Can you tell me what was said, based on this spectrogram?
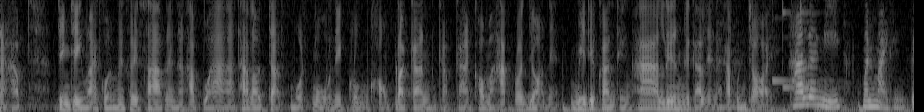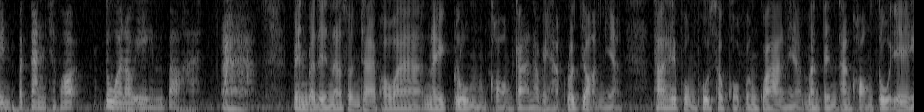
นะครับจริง ๆ หลายคนไม่เคยทราบเลยนะครับว่าถ้าเราจัดหมวดหมู่ในกลุ่มของประกันกับการเข้ามาหักลดหย่อนเนี่ยมีด้วยกันถึง 5 เรื่องด้วยกันเลยนะครับคุณจอย ถ้าเรื่องนี้มันหมายถึงเป็นประกันเฉพาะตัวเราเองหรือเปล่าคะอ่าเป็นประเด็นน่าสนใจเพราะว่าในกลุ่มของการเอาไปหักลดหย่อนเนี่ยถ้าให้ผมพูดสกบกว้างๆเนี่ยมันเป็นทั้งของตัวเอง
